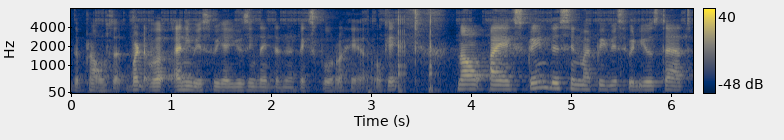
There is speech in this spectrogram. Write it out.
the browser. But uh, anyways we are using the internet explorer here okay now I explained this in my previous videos that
